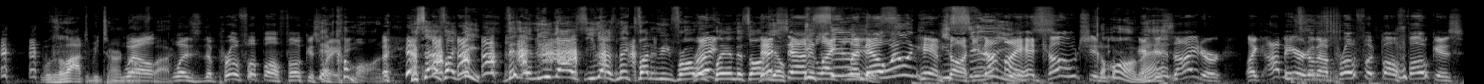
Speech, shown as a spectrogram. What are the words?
was a lot to be turned well, off by. was the Pro Football Focus yeah, rating. come on. He sounds like me. This, and you guys, you guys make fun of me for always Right. playing this audio. That sounded He's like serious. Linnell Willingham He's talking, not my head coach and, Come on, and man. decider. Like I'm hearing about Pro Football Focus.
